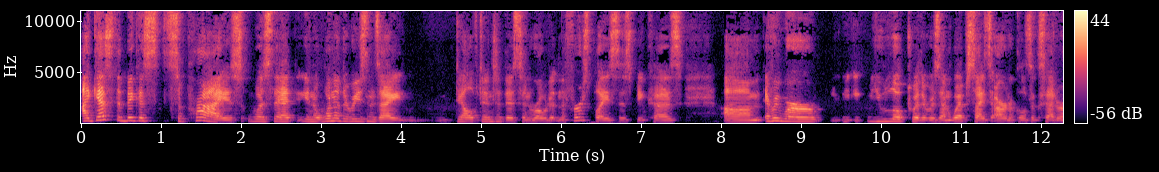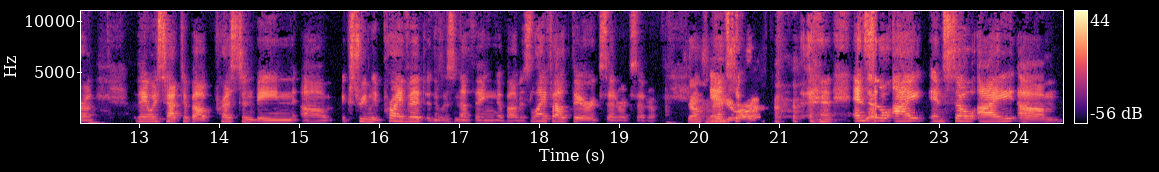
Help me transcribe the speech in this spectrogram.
I guess the biggest surprise was that, you know, one of the reasons I delved into this and wrote it in the first place is because um, everywhere you looked, whether it was on websites, articles, etc., they always talked about Preston being uh, extremely private and there was nothing about his life out there, et cetera, et cetera. Sound familiar, And so- and Yeah. so I and so I um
